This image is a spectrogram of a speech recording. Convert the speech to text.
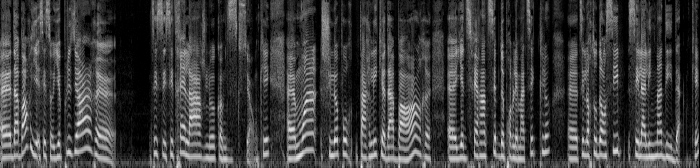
Euh, d'abord, c'est ça, il y a plusieurs. Euh, c'est très large là comme discussion, ok? moi, je suis là pour parler que d'abord, il y a différents types de problématiques là. tu sais, l'orthodontie, c'est l'alignement des dents, ok?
